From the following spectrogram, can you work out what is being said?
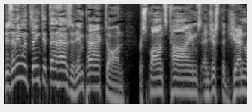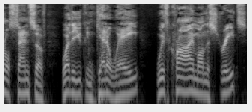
Does anyone think that that has an impact on response times and just the general sense of whether you can get away with crime on the streets?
